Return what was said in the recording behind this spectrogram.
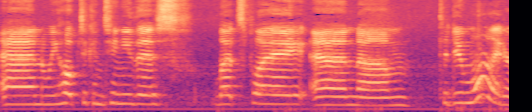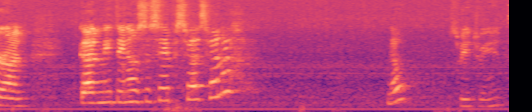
and we hope to continue this Let's Play and um, to do more later on. Got anything else to say, Spaz Pana? No? Sweet dreams.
